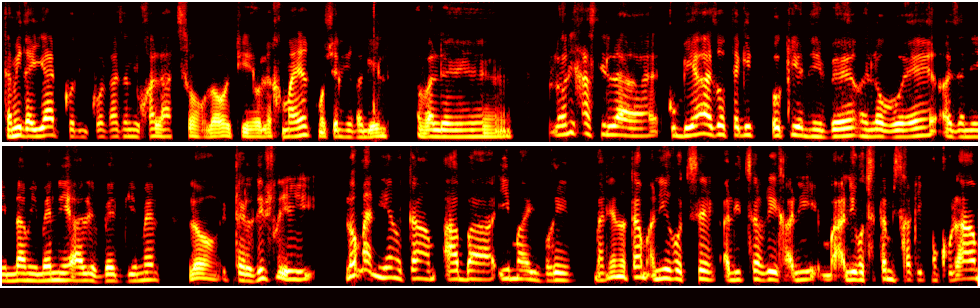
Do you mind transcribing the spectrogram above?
תמיד היד קודם כל, ואז אני אוכל לעצור, לא הייתי הולך מהר כמו שאני רגיל, אבל אה, לא נכנסתי לקובייה הזאת, תגיד, אוקיי, אני עיוור, אני לא רואה, אז אני אמנע ממני א', ב', ג', לא, את הילדים שלי, לא מעניין אותם אבא, אימא עיוורים, מעניין אותם, אני רוצה, אני צריך, אני, אני רוצה את המשחקים כמו כולם,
